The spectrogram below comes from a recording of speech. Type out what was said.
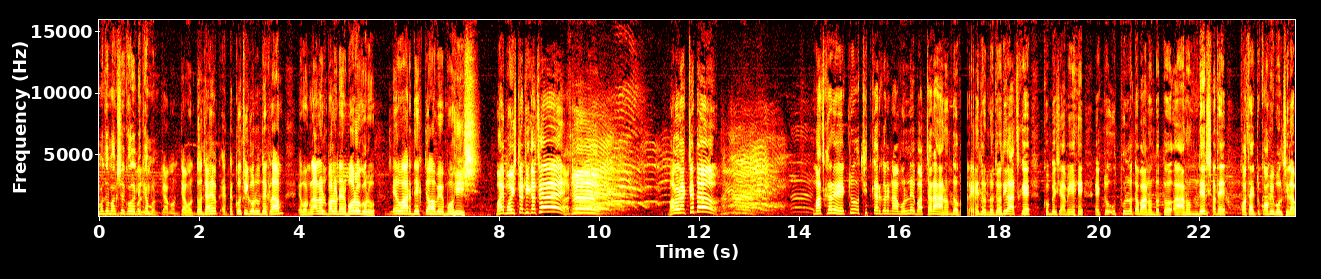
আমাদের মাংসের কোয়ালিটি কেমন। কেমন কেমন। তো যাই হোক একটা কচি গরু দেখলাম এবং লালন পালনের বড় গরু এবার দেখতে হবে মহিষ। ভাই মহিষটা ঠিক আছে। ভালো লাগছে তো? মাঝখানে একটু চিৎকার করে না বললে বাচ্চারা আনন্দ পায়। এই জন্য যদিও আজকে খুব বেশি আমি একটু উৎফুল্লতা বা আনন্দ তো আনন্দের সাথে কথা একটু কমই বলছিলাম।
